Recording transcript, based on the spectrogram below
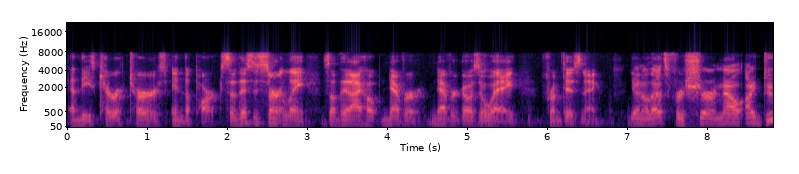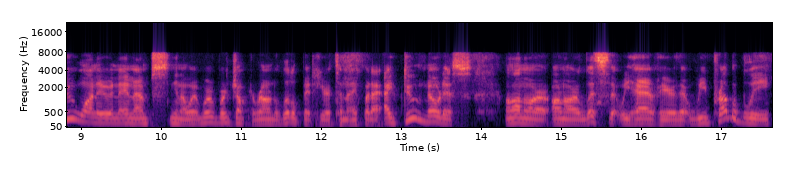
and these characters in the park. So this is certainly something I hope never, never goes away from Disney. Yeah, no, that's for sure. Now, I do want to, and, and I'm, you know, we're, we're jumping around a little bit here tonight, but I, I do notice on our on our list that we have here that we probably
